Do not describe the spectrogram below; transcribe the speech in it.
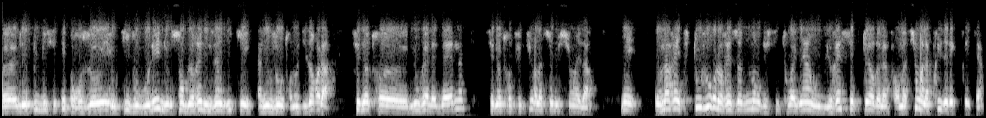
euh, les publicités pour Zoé ou qui vous voulez nous sembleraient nous indiquer à nous autres, en nous disant voilà, c'est notre euh, nouvelle Éden, c'est notre futur, la solution est là. Mais on arrête toujours le raisonnement du citoyen ou du récepteur de l'information à la prise électrique. Hein.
